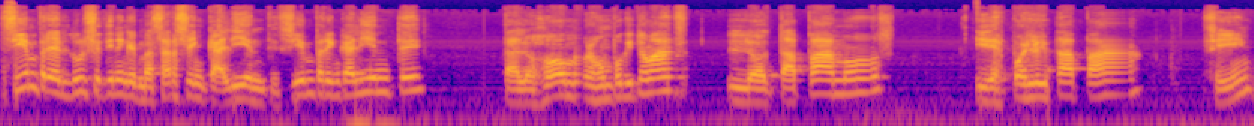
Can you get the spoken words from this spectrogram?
Siempre el dulce tiene que envasarse en caliente, siempre en caliente, hasta los hombros un poquito más, lo tapamos y después lo tapa, ¿sí?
